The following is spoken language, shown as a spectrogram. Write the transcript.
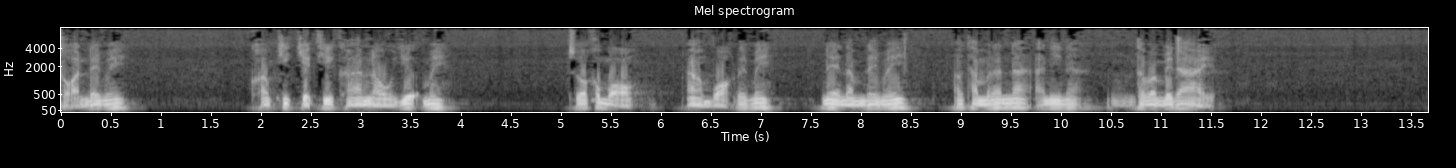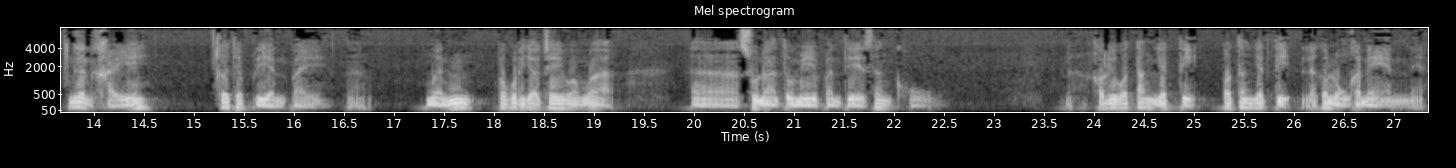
สอนได้ไหมความขี้เกียจขี้ค้านเราเยอะไหมส่วนเขาบอกอ้าวบอกได้ไหมแนะนำได้ไหมเอาทำมานั้นนะอันนี้นะถ้ามันไม่ได้ เงื่อนไขก็จะเปลี่ยนไปนะเหมือนพระพุทธเจ้าใช้คำว่าสุนาตุมีพันเตสังคู เขาเรียกว่าตั้งยติพอตั้งยติแล้วก็ลงคะแนนเนี่ย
